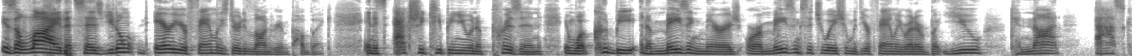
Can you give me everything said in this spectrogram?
is a lie that says you don't air your family's dirty laundry in public. And it's actually keeping you in a prison in what could be an amazing marriage or amazing situation with your family or whatever but you cannot ask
